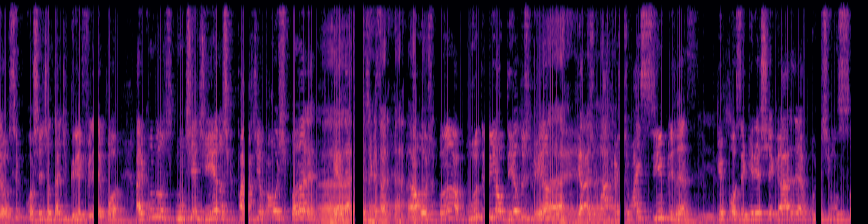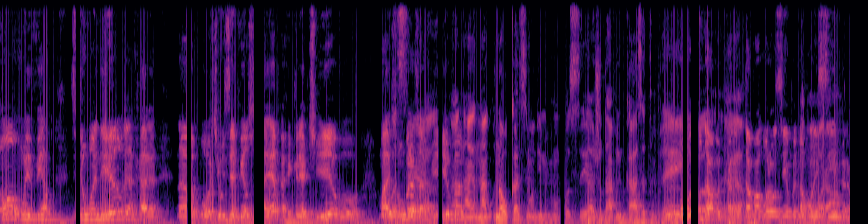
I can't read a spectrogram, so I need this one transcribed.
eu sempre gostei de andar de grife, né? Pô, aí quando não tinha dinheiro, acho que partia pra Ospan, né? Que era das antigas, a Ospan, a Buda e ao dedos mesmo, que eram as marcas mais simples, né? Porque, pô, você queria chegar, né? Curtir um som, um evento de um maneiro, né, cara? Na, pô, tinha os eventos na época, recreativo, mais um Brasa Viva. Na, na, na ocasião ali, meu irmão, você ajudava em casa também? Eu dava, cara, dava uma moralzinha pra minha mãe moral. sim, cara.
